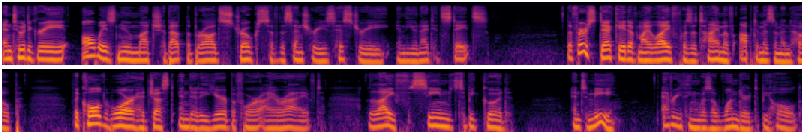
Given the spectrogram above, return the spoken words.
and to a degree always knew much about the broad strokes of the century's history in the United States. The first decade of my life was a time of optimism and hope. The Cold War had just ended a year before I arrived. Life seemed to be good, and to me, everything was a wonder to behold.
